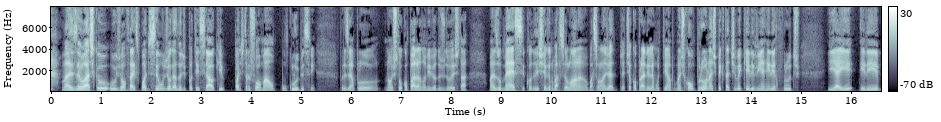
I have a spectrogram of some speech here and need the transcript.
Mas eu acho que o, o João Félix pode ser um jogador de potencial que pode transformar um, um clube, assim. Por exemplo, não estou comparando o nível dos dois, tá? Mas o Messi, quando ele chega no Barcelona, o Barcelona já, já tinha comprado ele há muito tempo, mas comprou na expectativa que ele vinha render frutos. E aí ele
